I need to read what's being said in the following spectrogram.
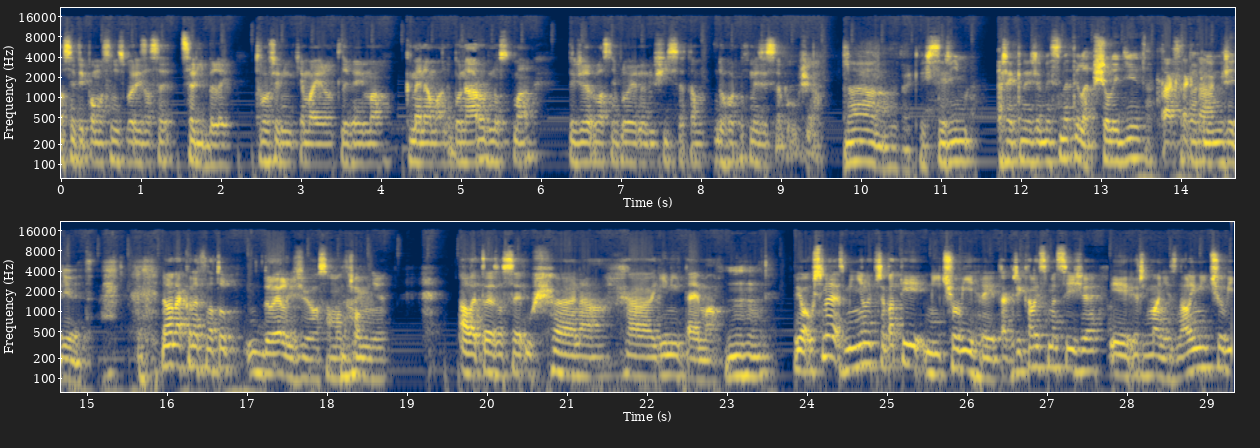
vlastně ty pomocní sbory zase celý byly tvořený těma jednotlivýma kmenama nebo národnostma, takže vlastně bylo jednodušší se tam dohodnout mezi sebou, že jo. No jo, no, tak když si Řím řekne, že my jsme ty lepší lidi, tak, tak, tak, tak nemůže divit. No a nakonec na to dojeli, že jo, samozřejmě. No. Ale to je zase už eh, na eh, jiný téma. Mm-hmm. Jo, už jsme zmínili třeba ty míčové hry, tak říkali jsme si, že i Římani znali míčové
